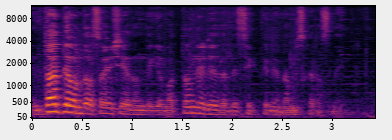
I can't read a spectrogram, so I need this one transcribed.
ಇಂಥದ್ದೇ ಒಂದು ಹೊಸ ವಿಷಯದೊಂದಿಗೆ ಮತ್ತೊಂದು ವಿಡಿಯೋದಲ್ಲಿ ಸಿಗ್ತೀನಿ. ನಮಸ್ಕಾರ ಸ್ನೇಹಿತರೆ.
